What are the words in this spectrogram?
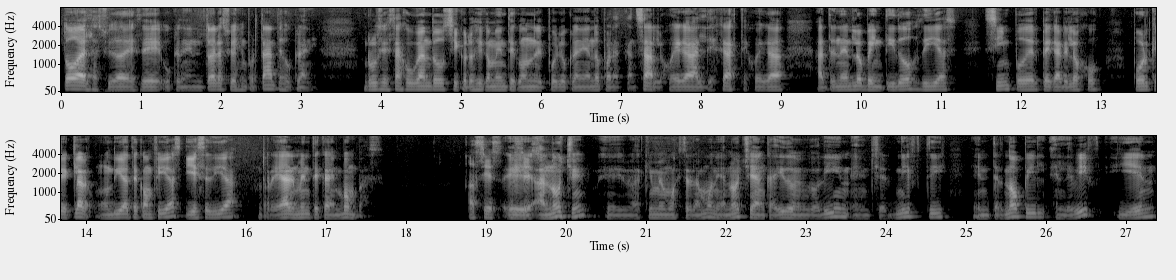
todas las ciudades de Ucrania, en todas las ciudades importantes de Ucrania. Rusia está jugando psicológicamente con el pueblo ucraniano para cansarlo, juega al desgaste, juega a tenerlo 22 días sin poder pegar el ojo, porque claro, un día te confías y ese día realmente caen bombas. Así es. Eh, anoche, eh, aquí me muestra la Moni, anoche han caído en Golín, en Chernivtsi, en Ternopil, en Lviv y en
